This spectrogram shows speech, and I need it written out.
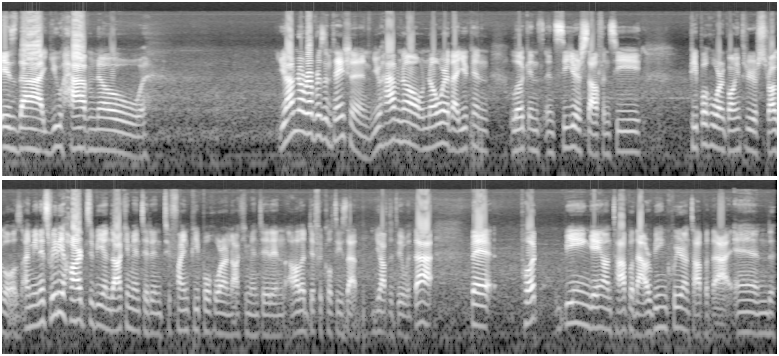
is that you have no you have no representation. You have no nowhere that you can look and, and see yourself and see people who are going through your struggles. I mean, it's really hard to be undocumented and to find people who are undocumented and all the difficulties that you have to deal with that. But put being gay on top of that or being queer on top of that and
